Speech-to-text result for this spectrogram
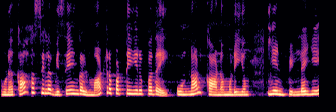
உனக்காக சில விஷயங்கள் மாற்றப்பட்டு இருப்பதை உன்னால் காண முடியும். என் பிள்ளையே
